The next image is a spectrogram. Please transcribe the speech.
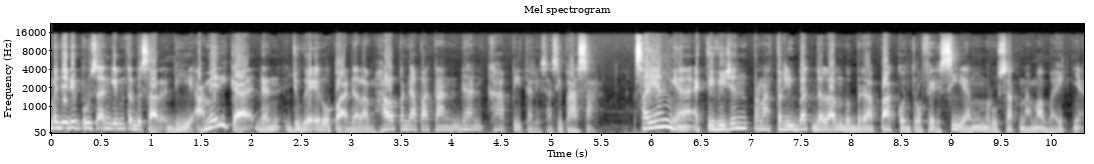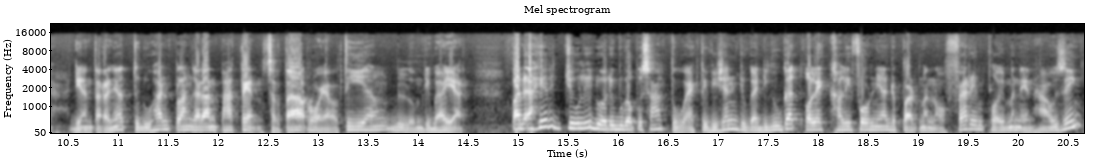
menjadi perusahaan game terbesar di Amerika dan juga Eropa dalam hal pendapatan dan kapitalisasi pasar. Sayangnya, Activision pernah terlibat dalam beberapa kontroversi yang merusak nama baiknya, di antaranya tuduhan pelanggaran paten serta royalti yang belum dibayar. Pada akhir Juli 2021, Activision juga digugat oleh California Department of Fair Employment and Housing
